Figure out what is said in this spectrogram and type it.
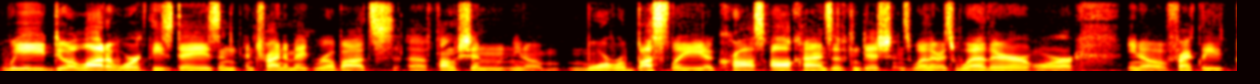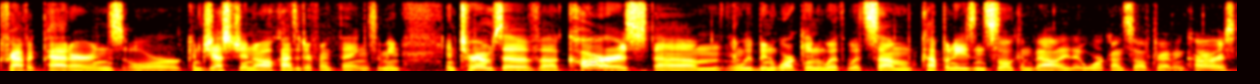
we do a lot of work these days in, in trying to make robots uh, function, you know, more robustly across all kinds of conditions, whether it's weather or, you know, frankly, traffic patterns or congestion, all kinds of different things. I mean, in terms of uh, cars, um, and we've been working with with some companies in Silicon Valley that work on self-driving cars.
